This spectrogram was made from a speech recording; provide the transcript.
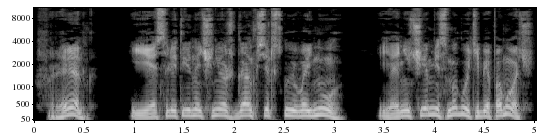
«Фрэнк, если ты начнешь гангстерскую войну, я ничем не смогу тебе помочь.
